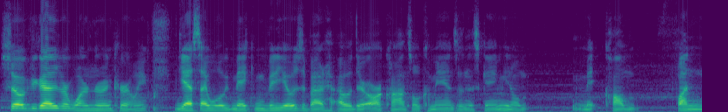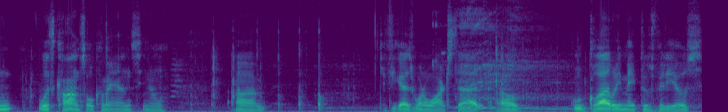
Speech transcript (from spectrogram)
So, if you guys are wondering currently, yes, I will be making videos about how there are console commands in this game. You know, make, call fun with console commands. You know, um, if you guys want to watch that, I'll will gladly make those videos.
